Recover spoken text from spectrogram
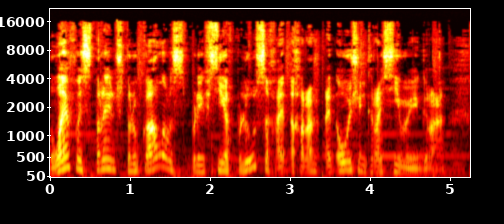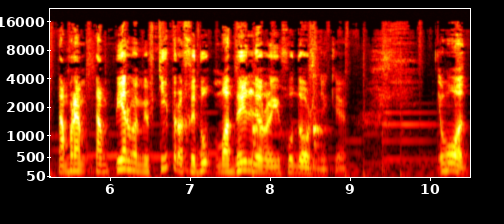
Life is Strange True Colors при всех плюсах это, хоро- это очень красивая игра. Там прям там первыми в титрах идут моделлеры и художники. Вот.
